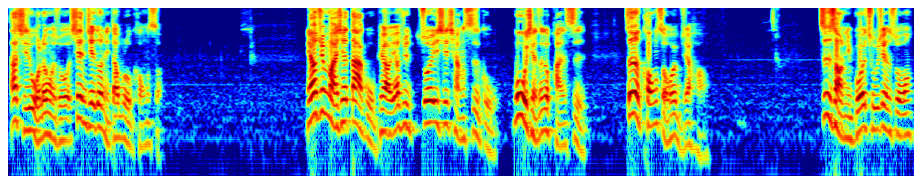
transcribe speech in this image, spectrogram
那其实我认为说，现阶段你倒不如空手。你要去买一些大股票，要去追一些强势股，目前这个盘势真的空手会比较好，至少你不会出现说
